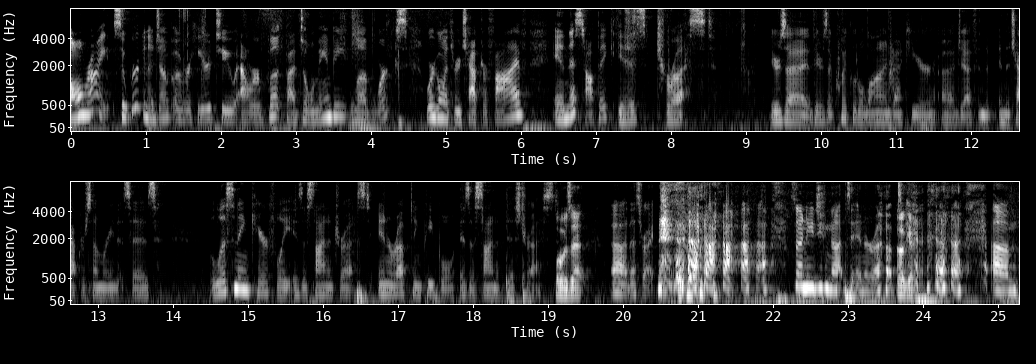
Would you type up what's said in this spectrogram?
All right, so we're going to jump over here to our book by Joel Manby, Love Works. We're going through chapter five, and this topic is trust. There's a there's a quick little line back here, uh, Jeff, in the in the chapter summary that says, "Listening carefully is a sign of trust. Interrupting people is a sign of distrust." what was that? Uh, that's right. so I need you not to interrupt. Okay, um,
